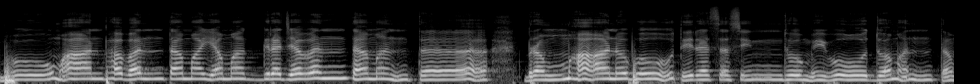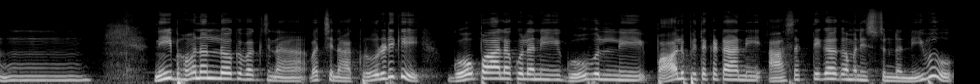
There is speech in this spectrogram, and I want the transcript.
భూమాన్ భవంతమయమగ్రజవంతమంత బ్రహ్మానుభూతిరస సింధుమివోద్వమంతం. నీ భవనంలోకి వచ్చిన వచ్చిన క్రూరుడికి గోపాలకులని గోవుల్ని పాలు పితకటాన్ని ఆసక్తిగా గమనిస్తున్న నీవు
